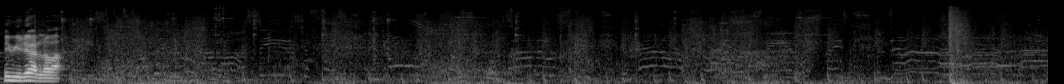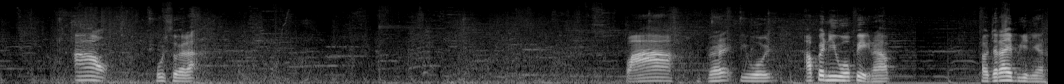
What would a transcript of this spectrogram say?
ไม่มีเลือดแล้วอะ อ้าวอุ้ยสวยละว้าได้อีโวอัพเป็นอีโวปีกนะครับ เราจะได้บินกัน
